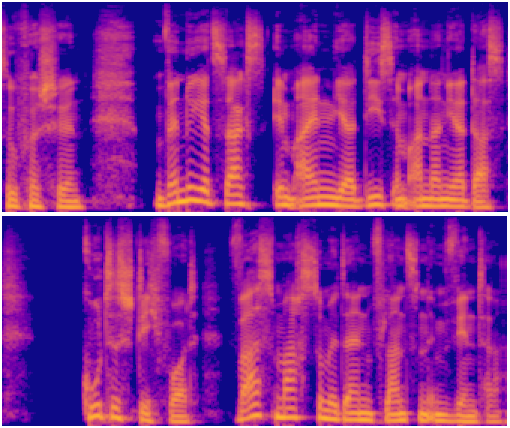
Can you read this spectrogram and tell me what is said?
Super schön. Wenn du jetzt sagst, im einen Jahr dies, im anderen Jahr das, gutes Stichwort. Was machst du mit deinen Pflanzen im Winter?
